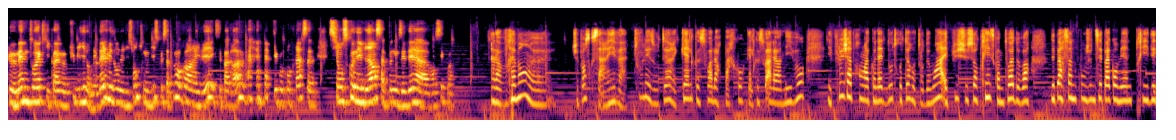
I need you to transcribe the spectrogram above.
que même toi qui quand même publié dans des belles maisons d'édition, tu nous dises que ça peut encore arriver et que c'est pas grave et qu'au contraire, si on se connaît bien, ça peut nous aider à avancer quoi. Alors vraiment, euh, je pense que ça arrive à tous les auteurs et quel que soit leur parcours, quel que soit leur niveau. Et plus j'apprends à connaître d'autres auteurs autour de moi, et plus je suis surprise comme toi de voir des personnes qui ont je ne sais pas combien de prix, des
